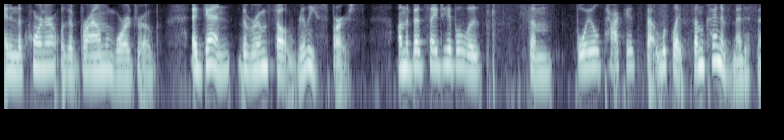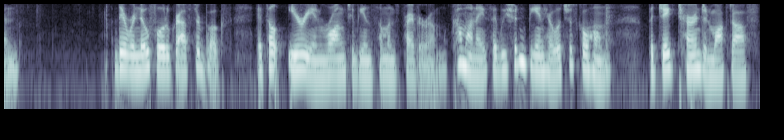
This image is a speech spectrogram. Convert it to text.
and in the corner was a brown wardrobe. Again, the room felt really sparse. On the bedside table was some foil packets that looked like some kind of medicine. There were no photographs or books. It felt eerie and wrong to be in someone's private room. Come on, I said, we shouldn't be in here. Let's just go home. But Jake turned and walked off.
